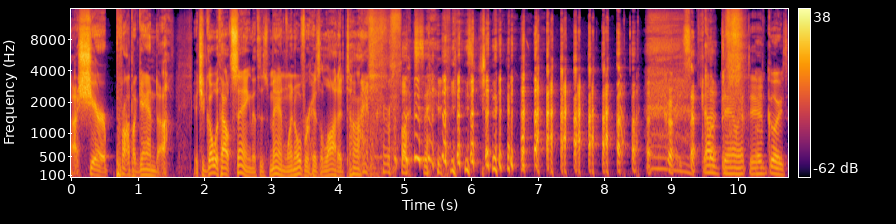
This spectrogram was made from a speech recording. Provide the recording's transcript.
uh, share propaganda. It should go without saying that this man went over his allotted time. For fuck's sake. God damn it, dude. Of course.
